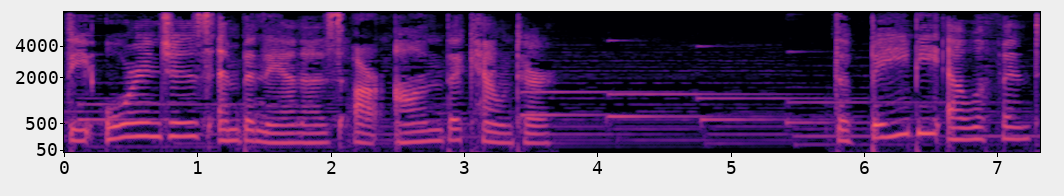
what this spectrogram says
the oranges and bananas are on the counter. The baby elephant,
